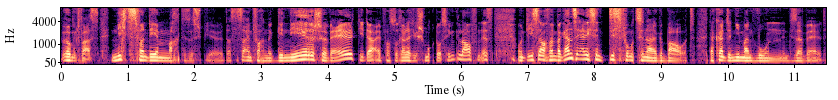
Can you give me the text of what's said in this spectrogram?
irgendwas. Nichts von dem macht dieses Spiel. Das ist einfach eine generische Welt, die da einfach so relativ schmucklos hingelaufen ist. Und die ist auch, wenn wir ganz ehrlich sind, dysfunktional gebaut. Da könnte niemand wohnen in dieser Welt.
